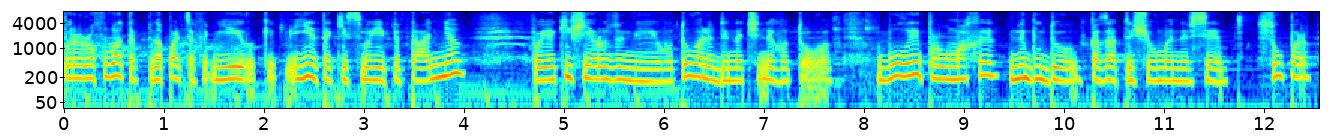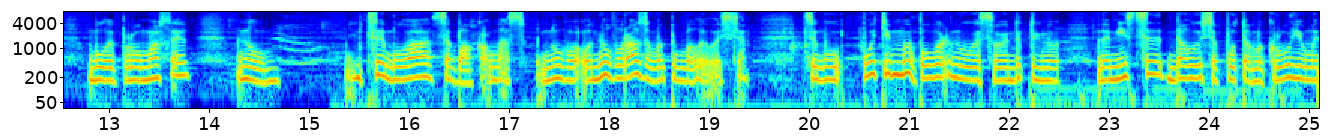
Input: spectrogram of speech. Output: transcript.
перерахувати на пальцях однієї руки. Є такі свої питання, по яких я розумію, готова людина чи не готова. Були промахи. Не буду казати, що в мене все супер. Були промахи. Ну, це була собака в нас. Одного, одного разу ми помилилися. Це був... Потім ми повернули свою дитину на місце, далося потом і кров'ю. Ми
